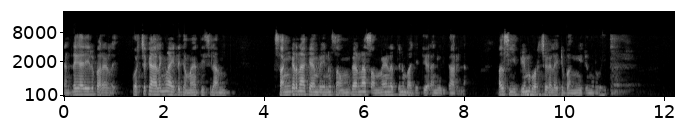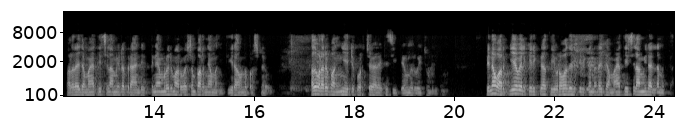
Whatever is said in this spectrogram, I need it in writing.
രണ്ട് കാര്യത്തിൽ പറയാനുള്ളത്. കുറച്ച് കാലങ്ങളായിട്ട് ജമാഅത്ത് ഇസ്ലാമി സംഘടനാ ക്യാമ്പയിനും സംഘടനാ സമ്മേളനത്തിനും ബജറ്റ് അനുവദിക്കാറില്ല. അത് സി പി എം കുറച്ചു കാലമായിട്ട് ഭംഗിയായിട്ട് നിർവഹിക്കുന്നു. വളരെ ജമാഅത്ത് ഇസ്ലാമിയുടെ ബ്രാൻഡ് പിന്നെ നമ്മളൊരു മറുവശം പറഞ്ഞാൽ മതി തീരാവുന്ന പ്രശ്നവും അത് വളരെ ഭംഗിയായിട്ട് കുറച്ചു കാലമായിട്ട് സി പി എം നിർവഹിച്ചുകൊണ്ടിരിക്കുന്നു. പിന്നെ വർഗീയവൽക്കരിക്കുക തീവ്രവാദവൽക്കരിക്കുക എന്നുള്ള ജമാഅത്ത് ഇസ്ലാമിയിലല്ല നിൽക്കുക.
